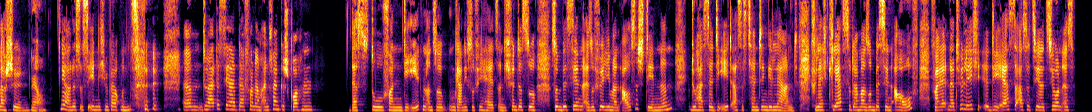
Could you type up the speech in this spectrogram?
Ach, schön. Ja. Ja, das ist ähnlich wie bei uns. ähm, du hattest ja davon am Anfang gesprochen, dass du von Diäten und so gar nicht so viel hältst. Und ich finde das so, so ein bisschen, also für jemand Außenstehenden, du hast ja Diätassistentin gelernt. Vielleicht klärst du da mal so ein bisschen auf, weil natürlich die erste Assoziation ist,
